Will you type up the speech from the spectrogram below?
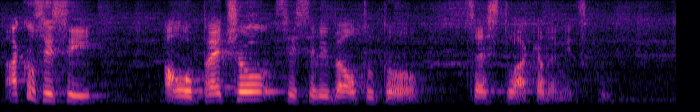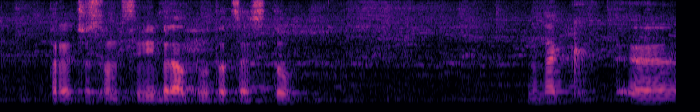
ako si si alebo prečo si si vybral túto cestu akademickú? Prečo som si vybral túto cestu? No tak e,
